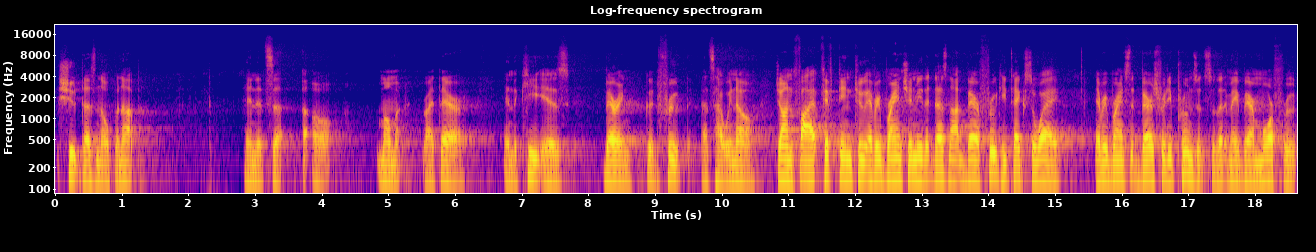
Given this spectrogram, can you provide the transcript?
The chute doesn't open up. And it's a oh moment right there. And the key is bearing good fruit. That's how we know. John 5, 15, 2, every branch in me that does not bear fruit, he takes away. Every branch that bears fruit, he prunes it so that it may bear more fruit.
